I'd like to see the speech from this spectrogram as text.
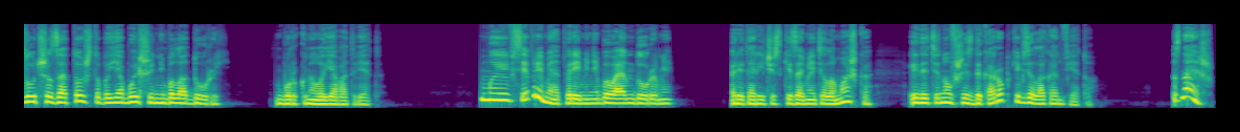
«Лучше за то, чтобы я больше не была дурой», — буркнула я в ответ. «Мы все время от времени бываем дурами», — риторически заметила Машка и, дотянувшись до коробки, взяла конфету. «Знаешь,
